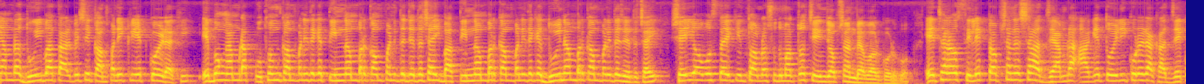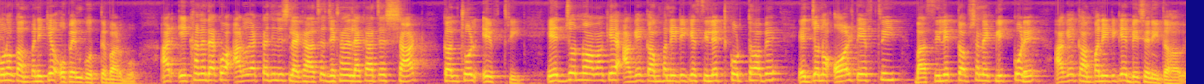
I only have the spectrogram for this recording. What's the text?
আমরা দুই বা তার বেশি কোম্পানি ক্রিয়েট করে রাখি এবং আমরা প্রথম কোম্পানি থেকে তিন নম্বর কোম্পানিতে যেতে চাই বা তিন নম্বর কোম্পানি থেকে দুই নম্বর কোম্পানিতে যেতে চাই, সেই অবস্থায় কিন্তু আমরা শুধুমাত্র চেঞ্জ অপশান ব্যবহার করব। এছাড়াও সিলেক্ট অপশানের সাহায্যে আমরা আগে তৈরি করে রাখা যে কোনো কোম্পানিকে ওপেন করতে পারব। আর এখানে দেখো আরও একটা জিনিস লেখা আছে, যেখানে লেখা আছে শার্ট কন্ট্রোল এফ থ্রি এর জন্য আমাকে আগে কোম্পানিটিকে সিলেক্ট করতে হবে। এর জন্য অল্ট এফ থ্রি বা সিলেক্ট অপশানে ক্লিক করে আগে কোম্পানিটিকে বেছে নিতে হবে।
